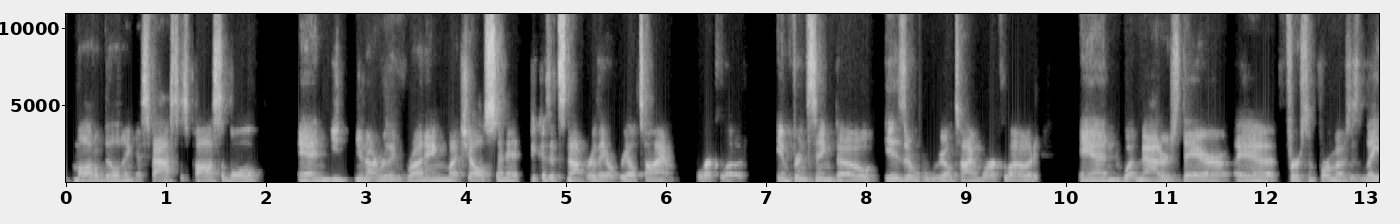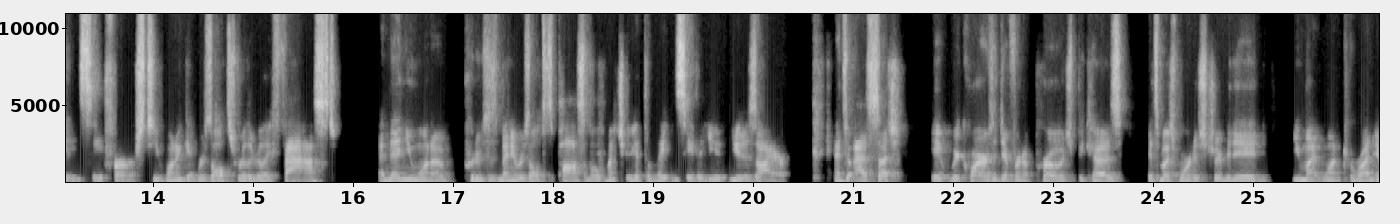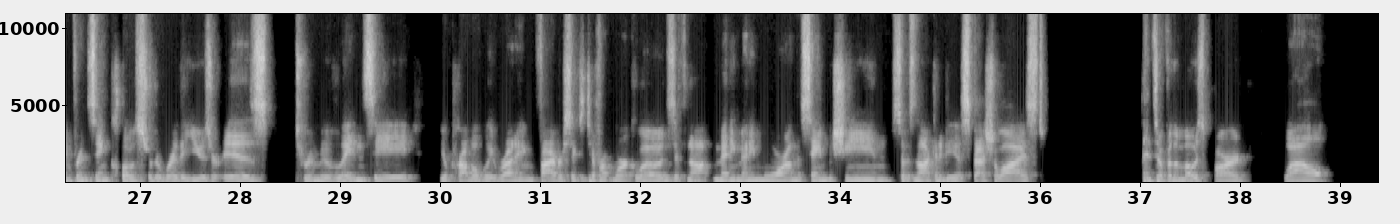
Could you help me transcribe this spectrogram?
model building as fast as possible. And you, are not really running much else in it because it's not really a real time workload. Inferencing, though, is a real time workload. And what matters there, uh, first and foremost, is latency first. You want to get results really, really fast. And then you want to produce as many results as possible once you hit the latency that you, you desire. And so, as such, it requires a different approach because it's much more distributed. You might want to run inferencing closer to where the user is to remove latency. You're probably running five or six different workloads, if not many, many more on the same machine. So it's not going to be as specialized. And so, for the most part, while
